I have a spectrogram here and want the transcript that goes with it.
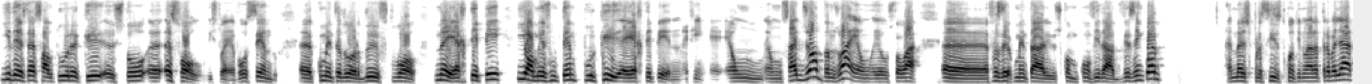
e desde essa altura que eh, estou eh, a solo, isto é, vou sendo comentador de futebol na RTP e ao mesmo tempo porque a RTP, enfim, é, é um, é um side job, vamos lá, é um, eu estou lá a fazer comentários como convidado de vez em quando, mas preciso de continuar a trabalhar.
